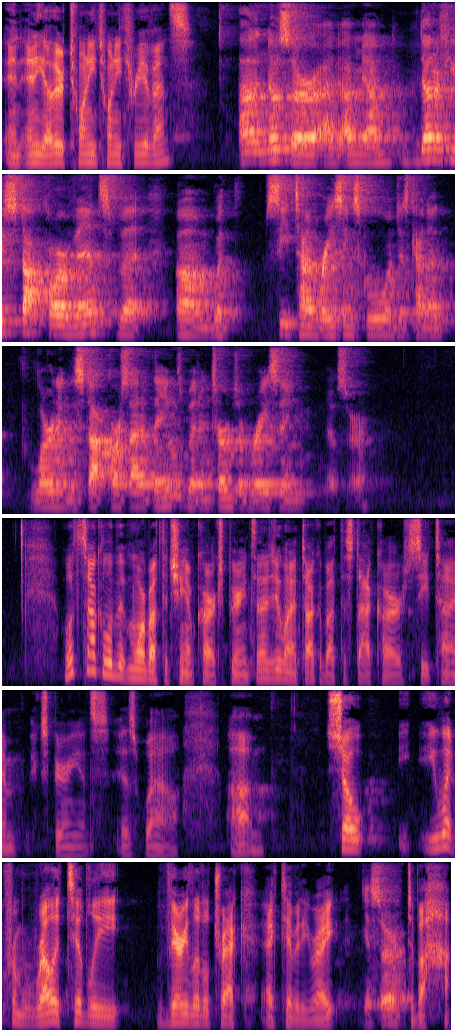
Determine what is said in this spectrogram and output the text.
And any other 2023 events? Uh, no, sir. I, I, mean, I've done a few stock car events, but um, with Seat Time Racing School and just kind of learning the stock car side of things. But in terms of racing, no, sir. Well, let's talk a little bit more about the Champ Car experience, and I do want to talk about the stock car seat time experience as well. Um, so you went from relatively very little track activity, right? Yes, sir. To beh-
